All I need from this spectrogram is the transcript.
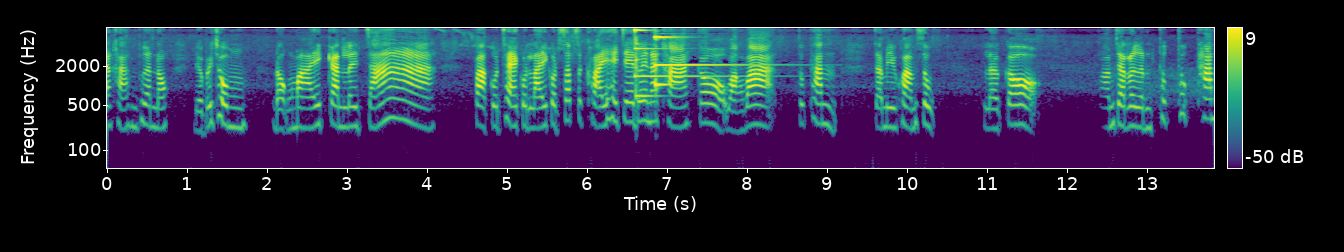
นะคะ เพื่อนๆเนาะเดี๋ยวไปชมดอกไม้กันเลยจ้า ฝากกดแชร์กดไลค์กด Subscribe ให้เจ้ด้วยนะคะ ก็หวังว่าทุกท่านจะมีความสุข แล้วก็ความเจริญทุกๆทท่าน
